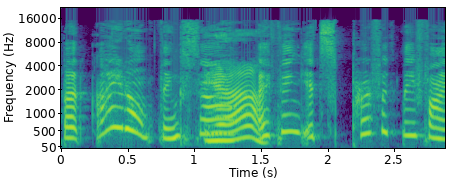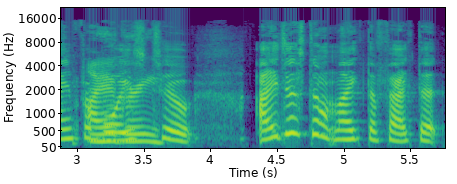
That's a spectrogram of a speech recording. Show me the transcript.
but I don't think so. Yeah. I think it's perfectly fine for I boys agree. too. I just don't like the fact that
